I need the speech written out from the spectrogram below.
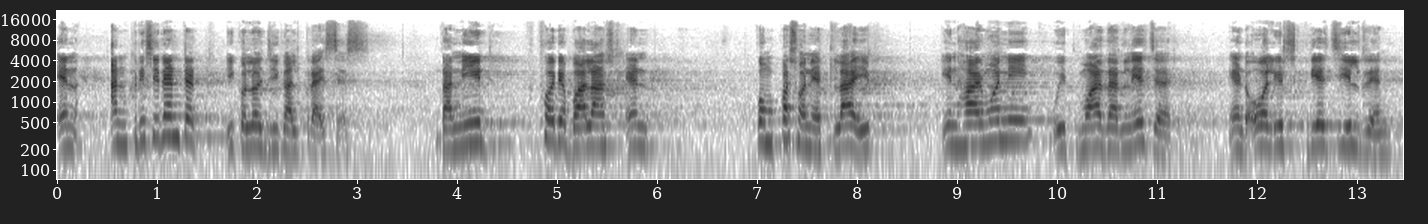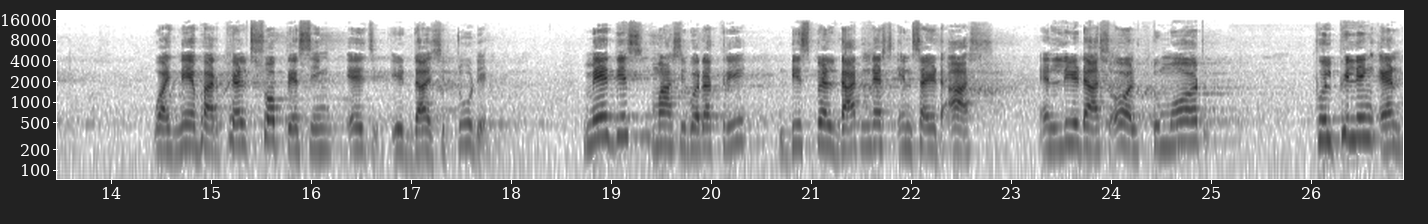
an unprecedented ecological crisis. The need for a balanced and compassionate life in harmony with Mother Nature and all its created children was never felt so pressing as it does today. May this Mahasivaratri dispel darkness inside us and lead us all to more fulfilling and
